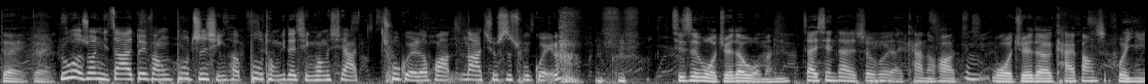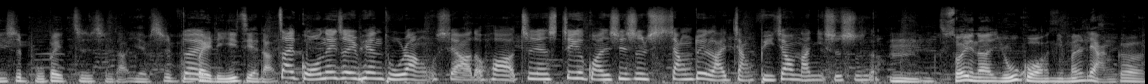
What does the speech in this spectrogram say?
对对。如果说你在对方不知情和不同意的情况下出轨的话，那就是出轨了。其实我觉得我们在现在的社会来看的话，我觉得开放式婚姻是不被支持的，也是不被理解的。在国内这一片土壤下的话，这件这个关系是相对来讲比较难以实施的。嗯，所以呢，如果你们两个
